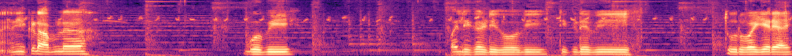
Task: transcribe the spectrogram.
आणि इकडं आपलं गोबी पलीकडे गोबी तिकडे बी तूर वगैरे आहे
